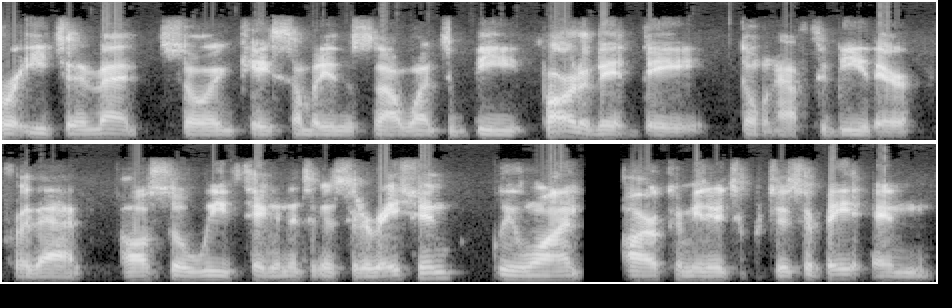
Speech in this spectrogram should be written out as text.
for each event. So in case somebody does not want to be part of it, they don't have to be there for that. Also, we've taken into consideration we want our community to participate and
